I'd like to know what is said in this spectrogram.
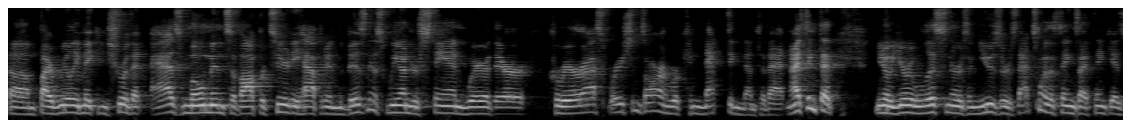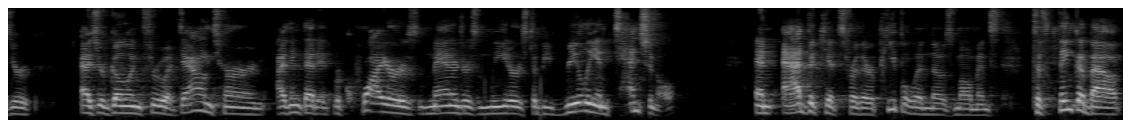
um, by really making sure that as moments of opportunity happen in the business, we understand where their career aspirations are and we're connecting them to that. And I think that, you know, your listeners and users, that's one of the things I think as you're as you're going through a downturn, I think that it requires managers and leaders to be really intentional and advocates for their people in those moments to think about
